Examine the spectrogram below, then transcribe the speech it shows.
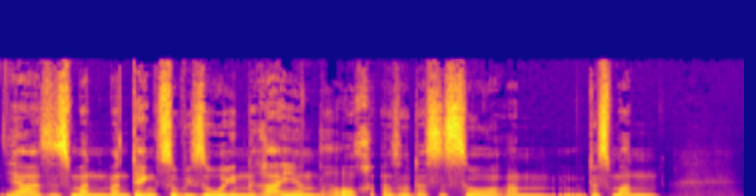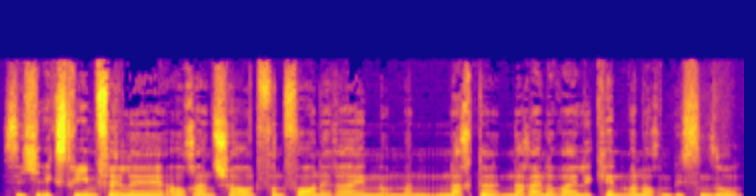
Ja, es ist, man, man denkt sowieso in Reihen auch. Also das ist so, ähm, dass man sich Extremfälle auch anschaut von vornherein und man nach, der, nach einer Weile kennt man auch ein bisschen so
